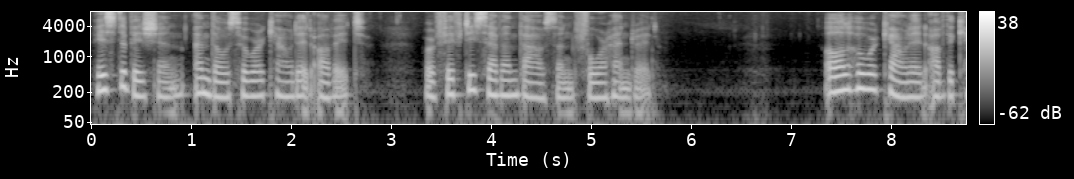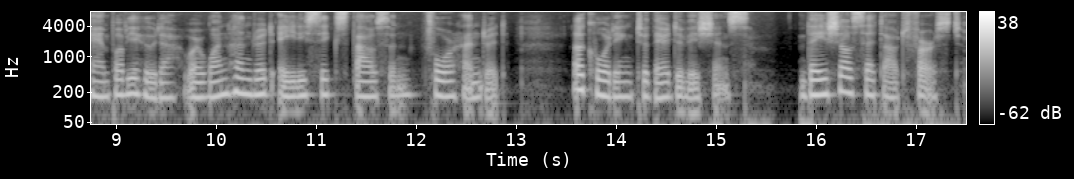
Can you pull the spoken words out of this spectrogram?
His division and those who were counted of it were fifty-seven thousand four hundred. All who were counted of the camp of Yehuda were 186,400, according to their divisions. They shall set out first.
